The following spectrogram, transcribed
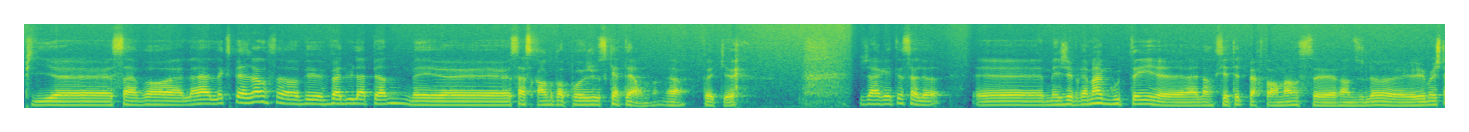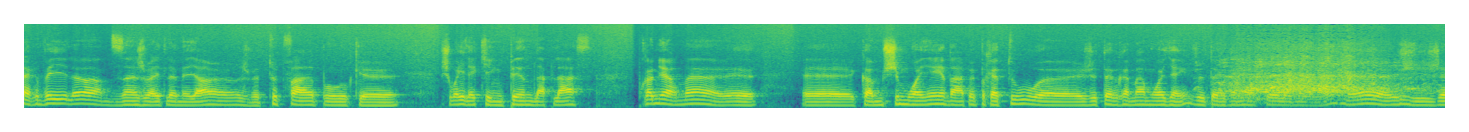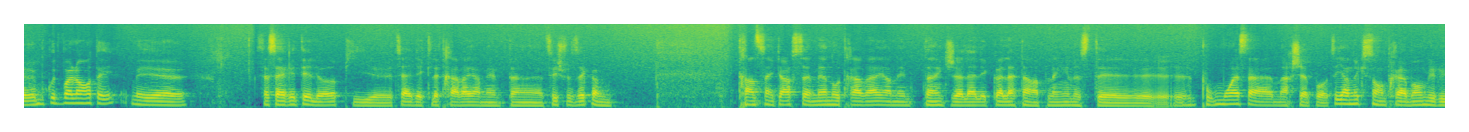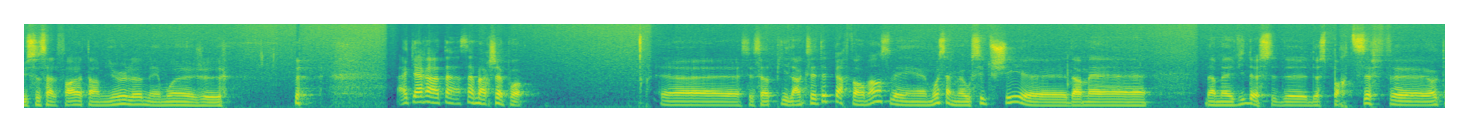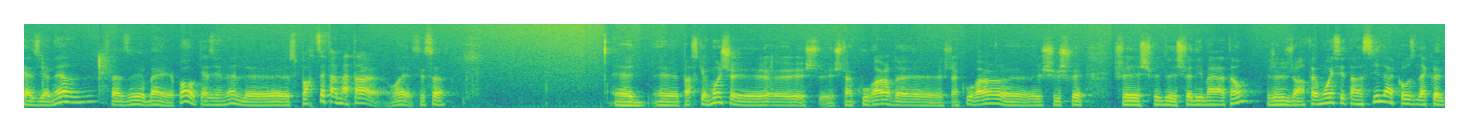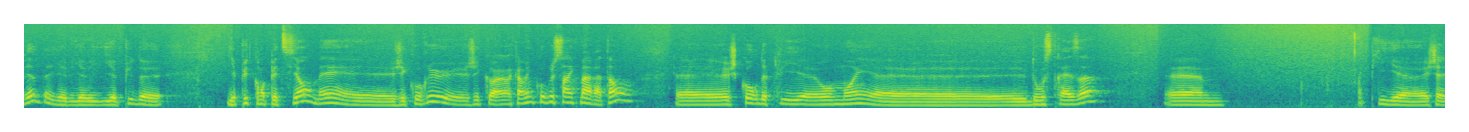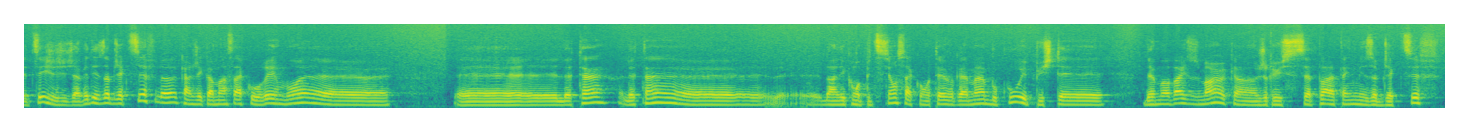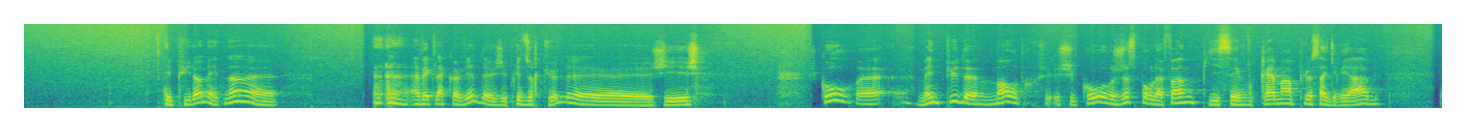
Puis euh, ça va. L'expérience a valu la peine, mais euh, ça se rendra pas jusqu'à terme. hein. Fait que j'ai arrêté. Euh, mais j'ai vraiment goûté à l'anxiété de performance euh, rendu là. Je suis arrivé là en me disant je vais être le meilleur, je vais tout faire pour que je sois le kingpin de la place. Premièrement, euh, euh, comme je suis moyen dans à peu près tout, euh, j'étais vraiment moyen. J'étais vraiment pas le meilleur. J'avais beaucoup de volonté. Mais ça s'est arrêté là. Puis, avec le travail en même temps, je faisais comme 35 heures semaine au travail en même temps que j'allais à l'école à temps plein. là, pour moi, ça marchait pas. Il y en a qui sont très bons, mais réussissent à le faire, tant mieux. Là, mais moi, je. à 40 ans, ça marchait pas. Euh, c'est ça. Puis l'anxiété de performance, ben, moi, ça m'a aussi touché euh, dans ma dans ma vie de, de- sportif euh, occasionnel. C'est-à-dire, ben, pas occasionnel, sportif amateur. Ouais, c'est ça. Parce que moi, je, je- suis un coureur de. Je suis un coureur, je, fais, je, fais, je, fais je fais des marathons. Je- J'en fais moins ces temps-ci à cause de la COVID. Il n'y a, plus de. Il a plus de compétition, mais j'ai couru, j'ai quand même couru cinq marathons. Euh, je cours depuis euh, au moins euh, 12-13 ans. Euh, puis, tu sais, j'avais des objectifs là, quand j'ai commencé à courir. Moi, le temps, le temps dans les compétitions, ça comptait vraiment beaucoup. Et puis, j'étais de mauvaise humeur quand je réussissais pas à atteindre mes objectifs. Et puis là, maintenant, avec la COVID, j'ai pris du recul. J'ai, cours, euh, même plus de montre. Je, cours juste pour le fun, puis c'est vraiment plus agréable.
